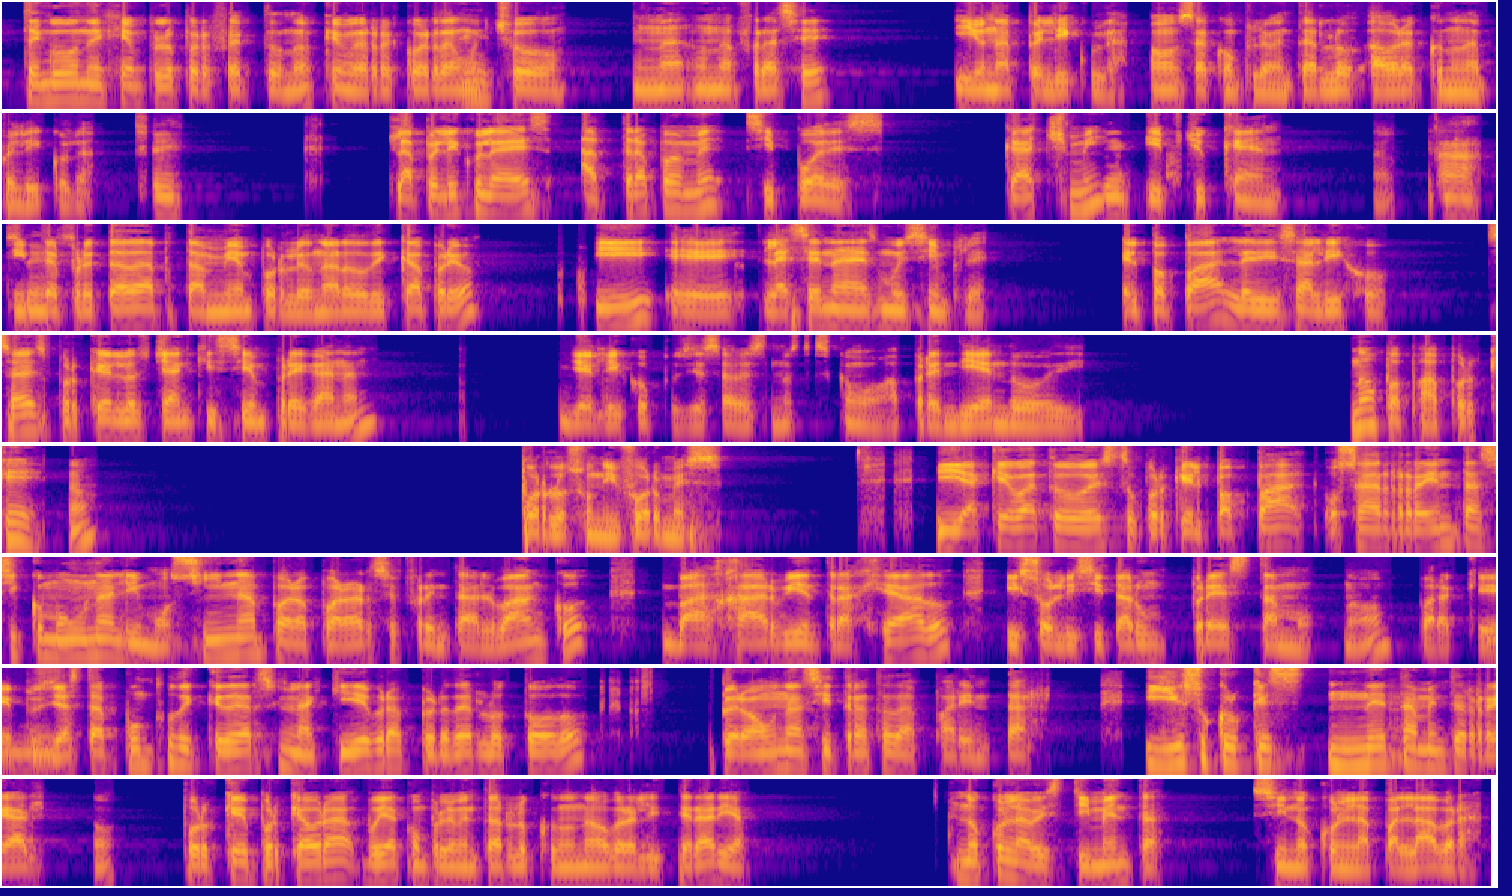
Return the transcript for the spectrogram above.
tengo, un ejemplo perfecto, ¿no? Que me recuerda mucho una, una frase y una película. Vamos a complementarlo ahora con una película. Sí. La película es Atrápame si puedes. Catch me if you can. Ah, Interpretada también por Leonardo DiCaprio. Y eh, la escena es muy simple. El papá le dice al hijo, ¿sabes por qué los Yankees siempre ganan? Y el hijo, pues ya sabes, no estás como aprendiendo y... No, papá, ¿por qué? ¿No? Por los uniformes. ¿Y a qué va todo esto? Porque el papá, o sea, renta así como una limusina para pararse frente al banco, bajar bien trajeado y solicitar un préstamo, ¿no? Para que pues ya está a punto de quedarse en la quiebra, perderlo todo, pero aún así trata de aparentar. Y eso creo que es netamente real, ¿no? ¿Por qué? Porque ahora voy a complementarlo con una obra literaria, no con la vestimenta, sino con la palabra.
